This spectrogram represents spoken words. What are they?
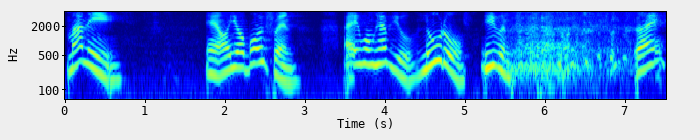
Money, yeah, or your boyfriend. I won't help you. Noodles, even. right?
